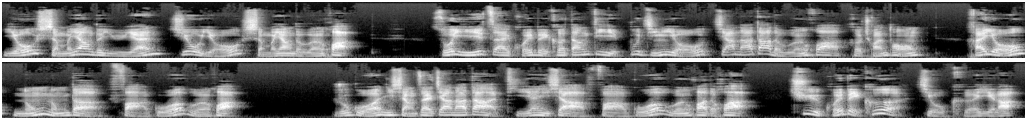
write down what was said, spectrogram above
有什么样的语言就有什么样的文化。所以在魁北克当地，不仅有加拿大的文化和传统，还有浓浓的法国文化。如果你想在加拿大体验一下法国文化的话，去魁北克就可以了。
